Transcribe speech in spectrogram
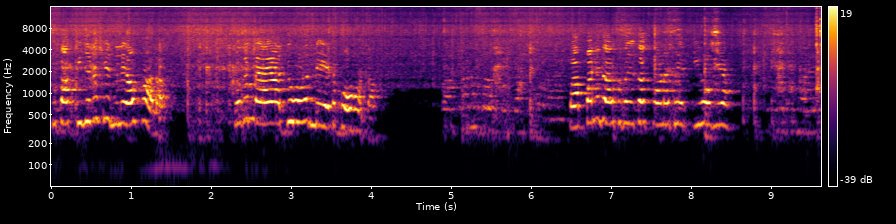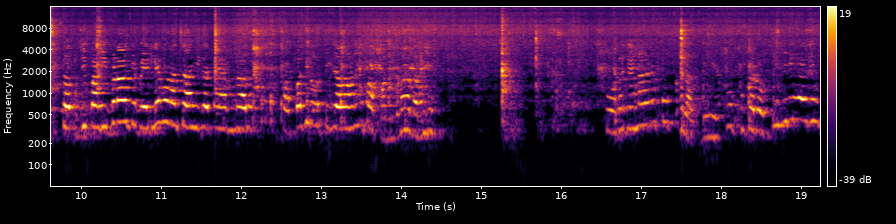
ਤੂੰ ਬਾਕੀ ਜਿਹੜਾ ਛਿੱਲ ਲਿਆ ਉਹ ਖਾ ਲਾ। ਕਿਉਂਕਿ ਮੈਂ ਅੱਜ ਹੁਣ ਲੇਟ ਬਹੁਤ ਆ। ਪਾਪਾ ਨੇ 10 ਵਜੇ ਤੱਕ ਆਉਣਾ, ਫਿਰ ਕੀ ਹੋ ਗਿਆ? ਸਬਜ਼ੀ ਪਾਣੀ ਬਣਾ ਕੇ ਵਿਹਲੇ ਹੋਣਾ ਚਾਹੀਦਾ ਟਾਈਮ ਨਾਲ। ਪਾਪਾ ਦੀ ਰੋਟੀ ਜ਼ਿਆਦਾ ਜਾਵਾਂਗੇ ਪਾਪਾ ਨੂੰ ਬਣਾ ਦਾਂਗੇ। ਥੋੜਾ ਜਿਹਾ ਨਾ ਭੁੱਖ ਲੱਗੀ ਹੈ ਭੁੱਖ ਤਾਂ ਰੋਟੀ ਵੀ ਨਹੀਂ ਹੈਗੀ,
